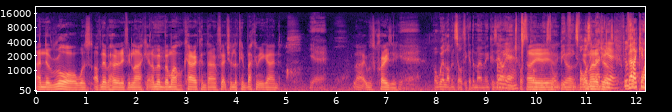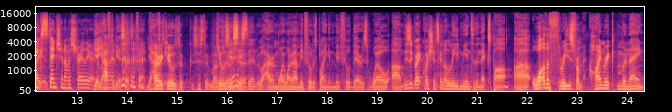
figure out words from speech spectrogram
and the roar was I've never heard anything like it. And I remember Michael Carrick and Darren Fletcher looking back at me going, oh, Yeah. like it was crazy. Yeah. Well, we're loving Celtic at the moment because Oh, our yeah. Ange Oh, yeah, is yeah, doing big your- things for your Aussie manager. managers. Yeah. We've Feels had like an players- extension of Australia. At Yeah, the you have to be a Celtic fan. You have Harry to. Kewell's the assistant manager. Kewell's the yeah. assistant. We've got Aaron Mooy, one of our midfielders, playing in the midfield there as well. Um, this is a great question. It's going to lead me into the next part. Uh, what are the three? This is from Heinrich Murnane.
